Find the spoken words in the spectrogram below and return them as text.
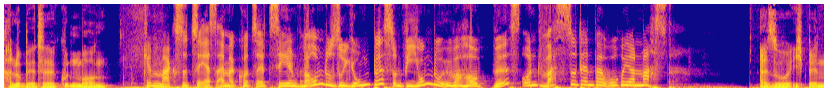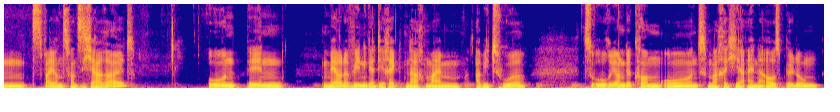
Hallo bitte, guten Morgen. Kim, magst du zuerst einmal kurz erzählen, warum du so jung bist und wie jung du überhaupt bist und was du denn bei Orion machst? Also ich bin 22 Jahre alt und bin mehr oder weniger direkt nach meinem Abitur zu Orion gekommen und mache hier eine Ausbildung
